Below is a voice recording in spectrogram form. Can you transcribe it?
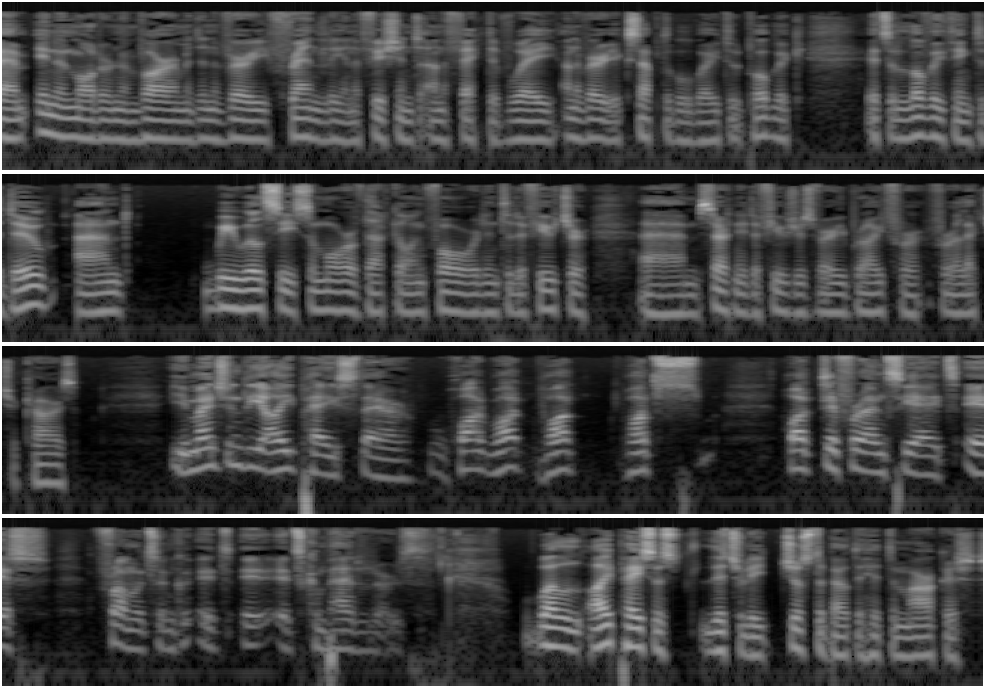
um, in a modern environment in a very friendly and efficient and effective way, and a very acceptable way to the public. It's a lovely thing to do, and we will see some more of that going forward into the future. Um, certainly, the future is very bright for, for electric cars. You mentioned the I-Pace there. What what what what's what differentiates it from its its its competitors? Well, I-Pace is literally just about to hit the market.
